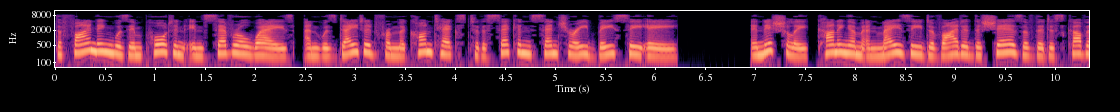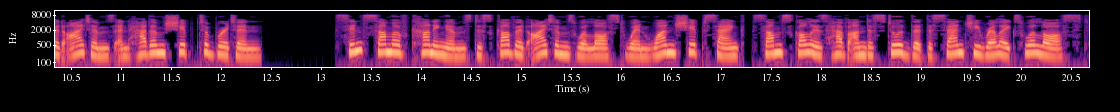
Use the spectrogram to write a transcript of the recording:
The finding was important in several ways, and was dated from the context to the 2nd century BCE. Initially, Cunningham and Maisey divided the shares of the discovered items and had them shipped to Britain. Since some of Cunningham's discovered items were lost when one ship sank, some scholars have understood that the Sanchi relics were lost.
